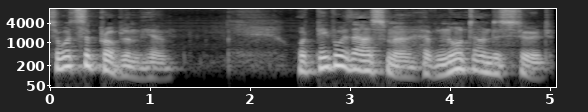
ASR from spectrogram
So, what's the problem here? What people with asthma have not understood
